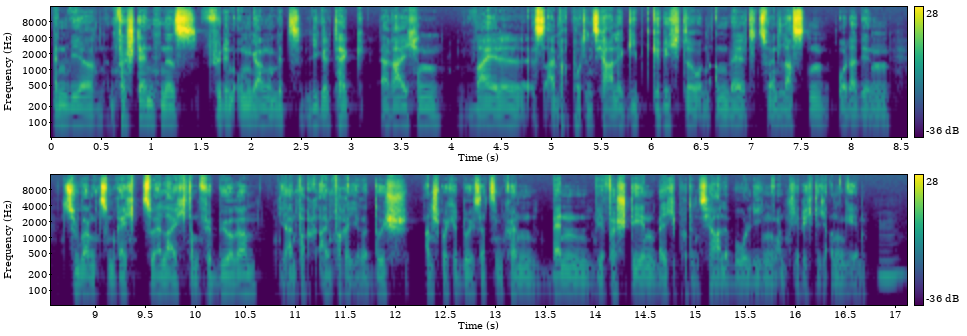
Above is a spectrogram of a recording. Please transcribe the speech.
wenn wir ein Verständnis für den Umgang mit Legal Tech erreichen, weil es einfach Potenziale gibt, Gerichte und Anwälte zu entlasten oder den Zugang zum Recht zu erleichtern für Bürger, die einfach einfacher ihre durch Ansprüche durchsetzen können, wenn wir verstehen, welche Potenziale wo liegen und die richtig angehen. Mhm.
